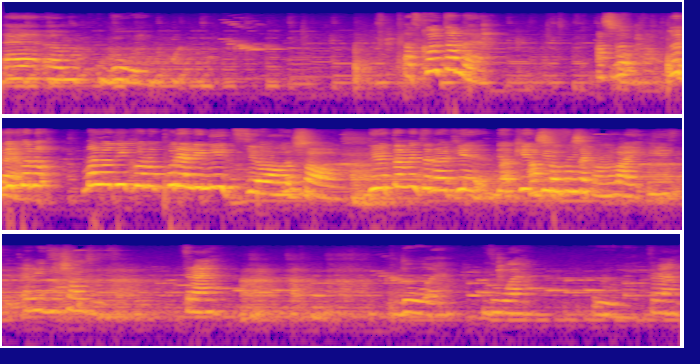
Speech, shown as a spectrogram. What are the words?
è um, Gui. Ascolta me. Ascolta. Lo tre. dicono, ma lo dicono pure all'inizio. Lo so. Direttamente da chi, da chi Ascolta un secondo, vai. Ridiciamo tutti. 3, 2, 2, 1. 3,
